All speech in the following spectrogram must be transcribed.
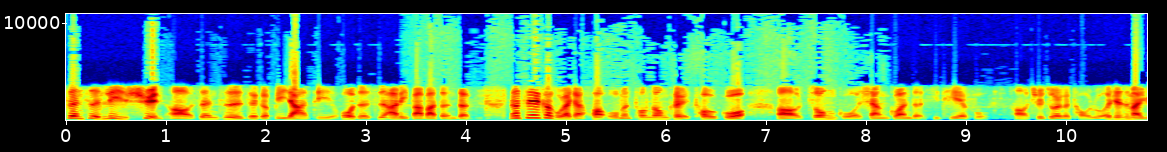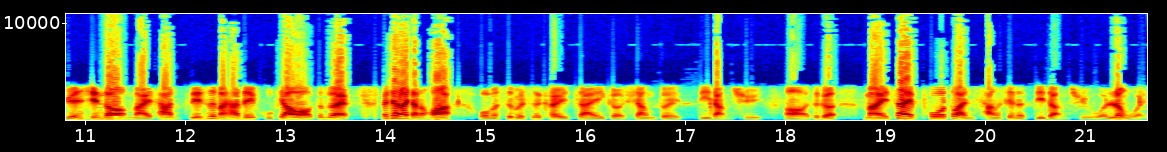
甚至立讯啊，甚至这个比亚迪或者是阿里巴巴等等。那这些个股来讲的话，我们通通可以透过哦中国相关的 ETF。好去做一个投入，而且是买原型的哦，买它直接是买它的股票哦，对不对？那这样来讲的话，我们是不是可以在一个相对低档区啊？这个买在波段长线的低档区，我认为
